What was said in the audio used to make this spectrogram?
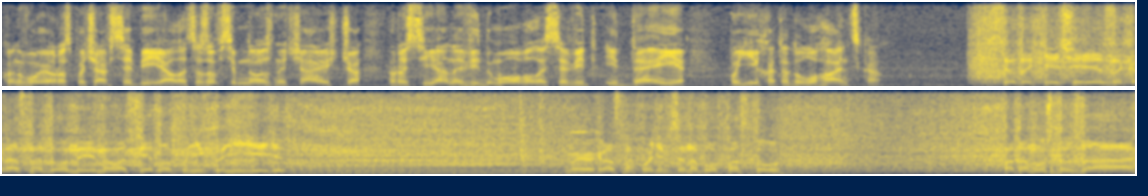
конвою розпочався бій. Але це зовсім не означає, що росіяни відмовилися від ідеї поїхати до Луганська. Все-таки через Краснодон и Новосветловку никто не едет. Мы как раз находимся на блокпосту, потому что за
